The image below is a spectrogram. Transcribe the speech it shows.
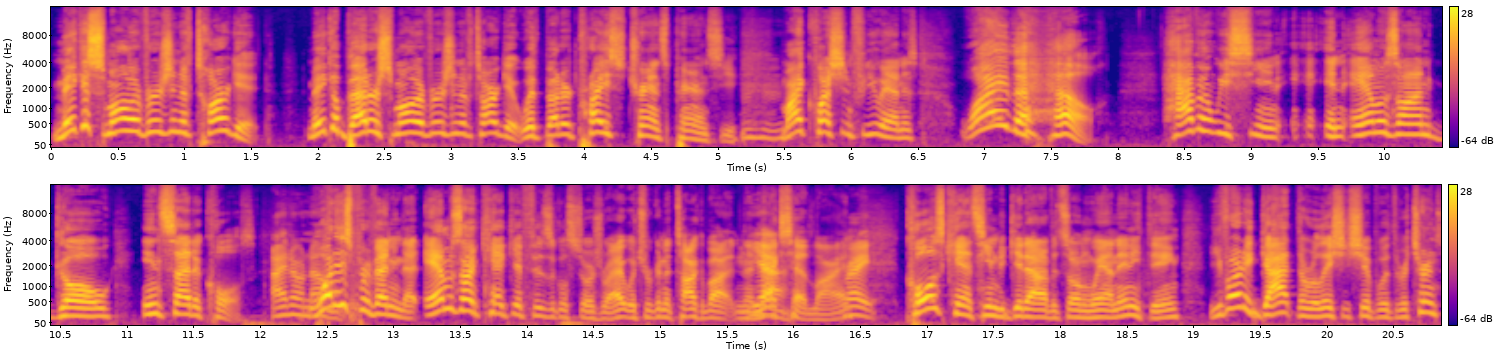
make a smaller version of Target. Make a better, smaller version of Target with better price transparency. Mm-hmm. My question for you, Ann, is why the hell haven't we seen an Amazon go inside of Kohl's? I don't know. What is preventing that? Amazon can't get physical stores right, which we're going to talk about in the Yeah, next headline. right. Kohl's can't seem to get out of its own way on anything. You've already got the relationship with returns.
